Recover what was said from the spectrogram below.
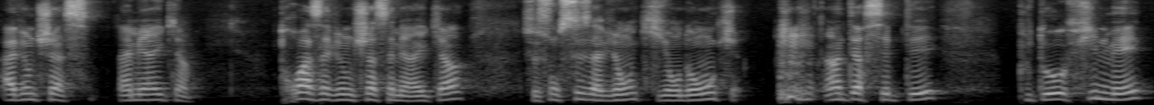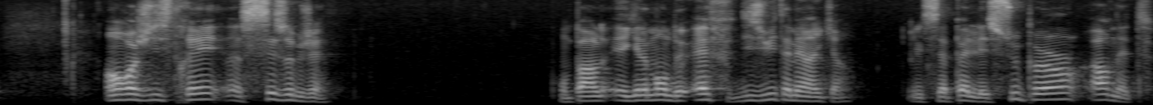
avions de chasse américains. Trois avions de chasse américains. Ce sont ces avions qui ont donc intercepté, plutôt filmé, enregistré euh, ces objets. On parle également de F-18 américains. Ils s'appellent les Super Hornets.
